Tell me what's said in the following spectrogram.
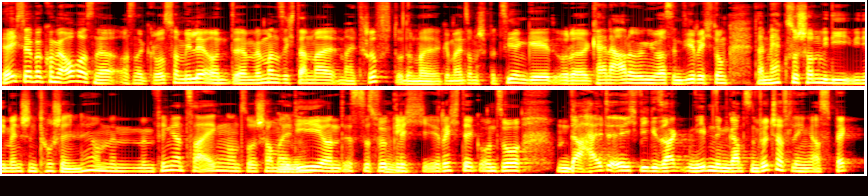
Ja, ich selber komme ja auch aus einer aus einer Großfamilie und ähm, wenn man sich dann mal mal trifft oder mal gemeinsam spazieren geht oder keine Ahnung irgendwie was in die Richtung, dann merkst du schon, wie die wie die Menschen tuscheln, ne, und mit, mit dem Finger zeigen und so, schau mal mhm. die und ist das wirklich mhm. richtig und so. Und da halte ich, wie gesagt, neben dem ganzen wirtschaftlichen Aspekt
